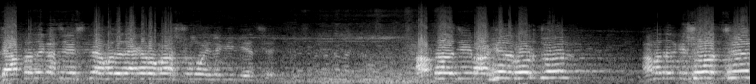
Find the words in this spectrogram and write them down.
যে আপনাদের কাছে আসতে আমাদের এগারো মাস সময় লেগে গিয়েছে। আপনারা যে বাঘের গর্জন আমাদেরকে শোনাচ্ছেন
